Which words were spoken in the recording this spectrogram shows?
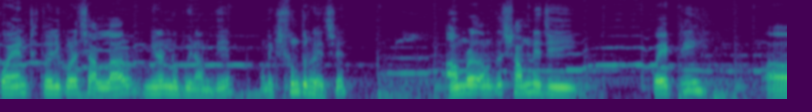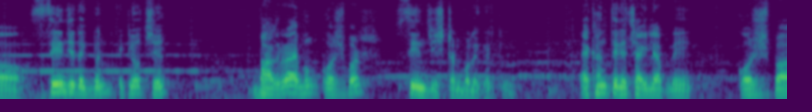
পয়েন্ট তৈরি করেছে আল্লাহর নিরানব্বই নাম দিয়ে। অনেক সুন্দর হয়েছে। আমরা আমাদের সামনে যেই কয়েকটি সিএনজি দেখবেন, এটি হচ্ছে বাগড়া এবং কসবার সিএনজি স্ট্যান্ড বলে আর কি এখান থেকে চাইলে আপনি কসবা,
